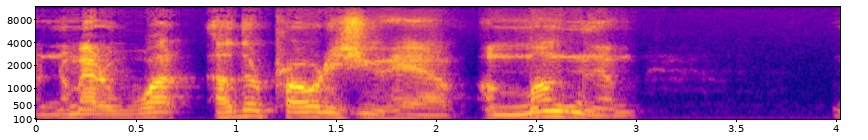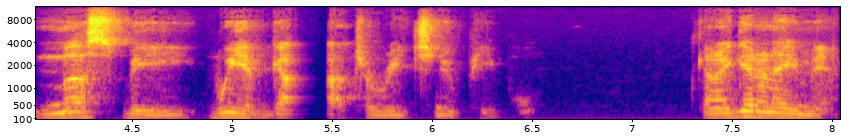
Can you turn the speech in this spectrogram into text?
no matter what other priorities you have, among them must be, we have got to reach new people. Can I get an amen?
